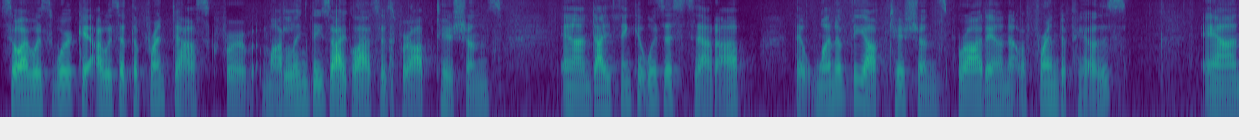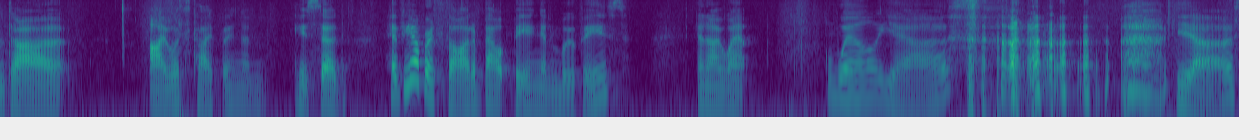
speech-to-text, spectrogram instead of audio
so I was working, I was at the front desk for modeling these eyeglasses for opticians. And I think it was a setup that one of the opticians brought in a friend of his. And uh, I was typing, and he said, Have you ever thought about being in movies? And I went, Well, yes. yes.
